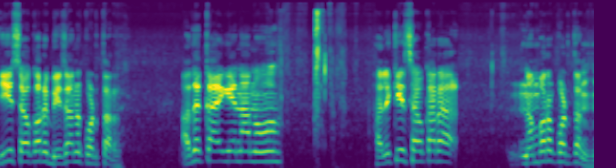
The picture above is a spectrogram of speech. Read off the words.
ಈ ಸಾವುಕಾರ ಬೀಜನ ಕೊಡ್ತಾರೆ. ಅದಕ್ಕಾಗಿ ನಾನು ಹಲಕಿ ಸಾವುಕಾರ ನಂಬರ್ ಕೊಡ್ತಾನೆ.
